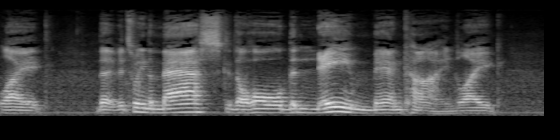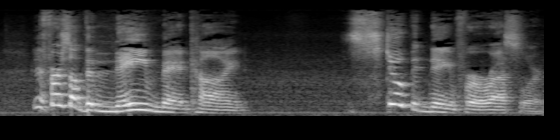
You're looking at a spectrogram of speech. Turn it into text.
Like the between the mask, the whole the name mankind. Like first off, the name mankind. Stupid name for a wrestler.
